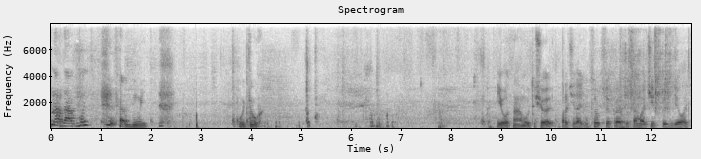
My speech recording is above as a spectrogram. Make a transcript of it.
Надо обмыть. Обмыть. Утюг. И вот надо будет еще прочитать инструкцию про эту самоочистку сделать.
